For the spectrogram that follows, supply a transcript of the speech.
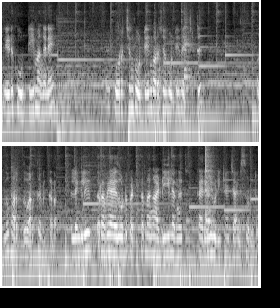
പിന്നീട് കൂട്ടിയും അങ്ങനെ കുറച്ചും കൂട്ടിയും കുറച്ചും കൂട്ടിയും വെച്ചിട്ട് ഒന്ന് വറുത്ത് വറുത്തെടുക്കണം. അല്ലെങ്കിൽ റവ ആയതുകൊണ്ട് പെട്ടെന്ന് അങ്ങ് അടിയിൽ അങ്ങ് കരിഞ്ഞു പിടിക്കാൻ ചാൻസ് ഉണ്ട്.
